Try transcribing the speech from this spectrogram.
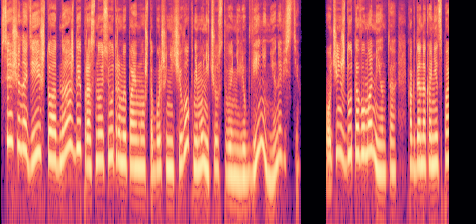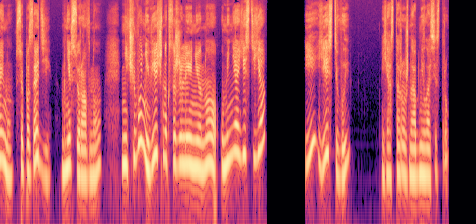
Все еще надеюсь, что однажды проснусь утром и пойму, что больше ничего к нему не чувствую ни любви, ни ненависти. Очень жду того момента, когда наконец пойму, все позади, мне все равно. Ничего не вечно, к сожалению, но у меня есть я и есть вы. Я осторожно обняла сестру.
